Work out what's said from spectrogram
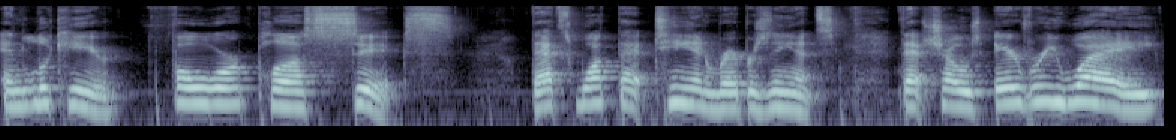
And look here, 4 plus 6. That's what that 10 represents that shows every way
